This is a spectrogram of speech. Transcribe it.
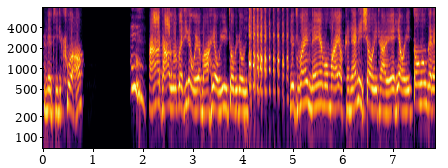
အဲ့ဒီဒီတစ်ခုအောင်အာဒါလိုပဲကြီးနဲ့ဝယ်မှာဟဲ့ဟိုတော်ပြီတော်ပြီ ဒီဒီမိုင်းနေရပေါ်မှာရောက်ခဏနေရှောက်ရေးထားတယ်ဟဲ့ဟိုသုံးလုံးခဏ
